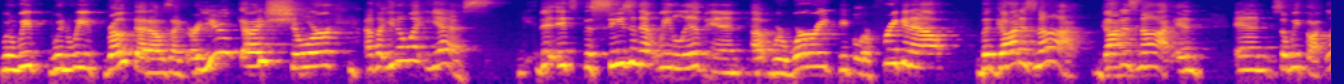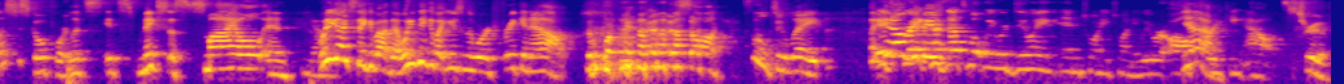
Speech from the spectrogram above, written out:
when we when we wrote that, I was like, "Are you guys sure?" I thought, you know what? Yes, Th- it's the season that we live in. Uh, we're worried. People are freaking out, but God is not. God is not. And and so we thought, let's just go for it. Let's. it makes us smile. And yeah. what do you guys think about that? What do you think about using the word "freaking out" the word the song? It's a little too late. But it's you know, great because that's what we were doing in 2020. We were all Yeah. freaking out. it's true.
